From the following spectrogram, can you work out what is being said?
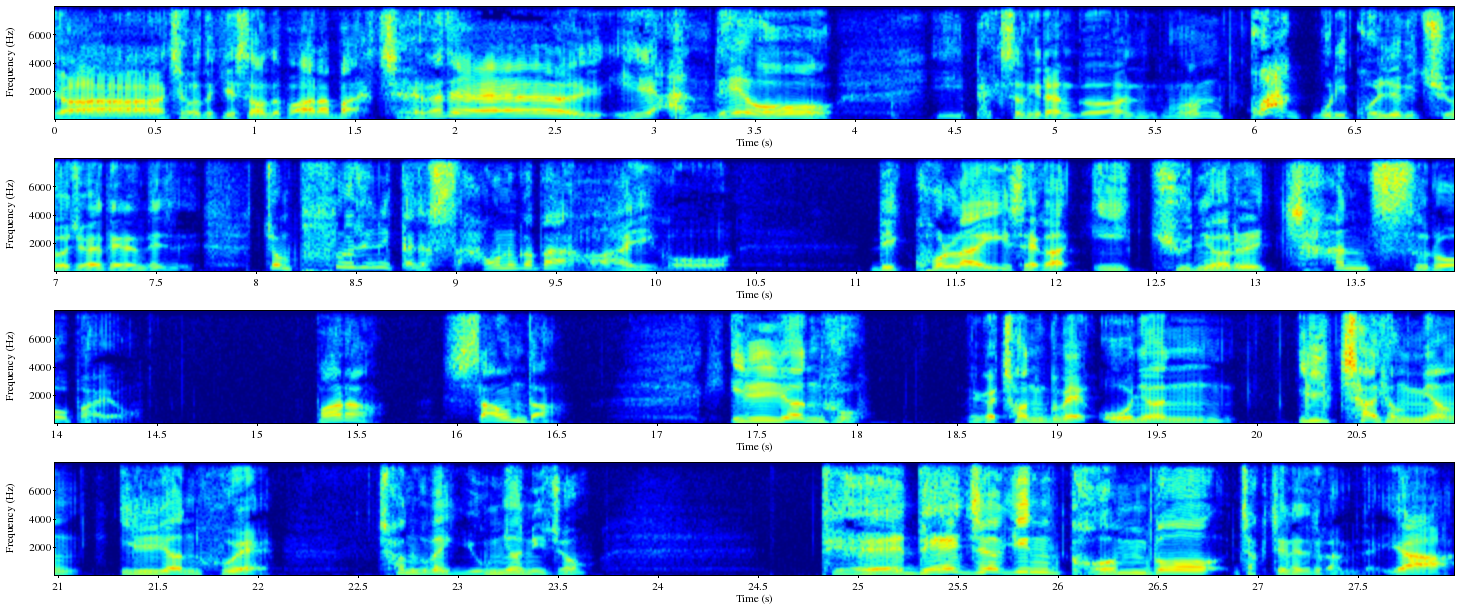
야, 저들끼리 싸운다. 봐라, 봐. 제가들 이게 안 돼요. 이 백성이란 건, 음, 꽉 우리 권력이 쥐어줘야 되는데, 좀 풀어주니까 싸우는 거 봐. 아이고. 니콜라이 2세가 이 균열을 찬스로 봐요. 봐라. 싸운다. 1년 후, 그러니까 1905년 1차 혁명 1년 후에 1906년이죠. 대대적인 검거 작전에 들어갑니다. 야,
